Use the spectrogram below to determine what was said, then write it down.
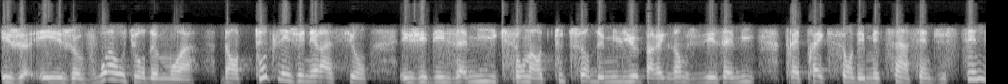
Et je, et je vois autour de moi dans toutes les générations. Et j'ai des amis qui sont dans toutes sortes de milieux. Par exemple, j'ai des amis très près qui sont des médecins à Sainte-Justine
